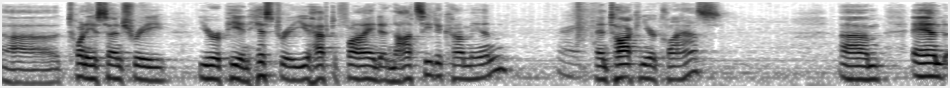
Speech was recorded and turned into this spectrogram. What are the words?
uh, 20th century European history, you have to find a Nazi to come in Right. and talk in your class? Um, and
